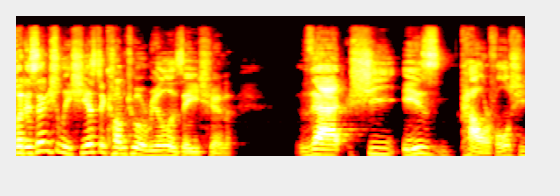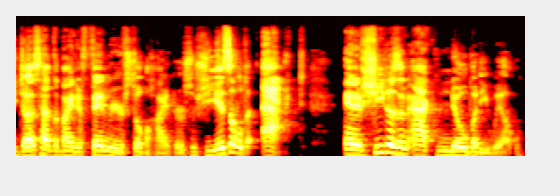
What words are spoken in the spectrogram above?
But essentially, she has to come to a realization that she is powerful. She does have the mind of Fenrir still behind her, so she is able to act. And if she doesn't act, nobody will.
